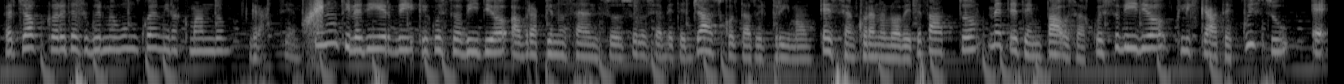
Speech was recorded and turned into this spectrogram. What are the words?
Perciò correte a seguirmi ovunque, mi raccomando. Grazie. Inutile dirvi che questo video avrà pieno senso solo se avete già ascoltato il primo e se ancora non lo avete fatto, mettete in pausa questo video, cliccate qui su e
